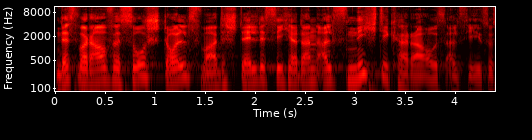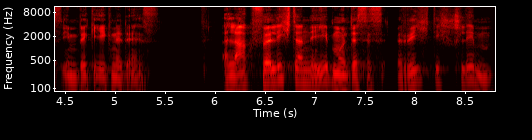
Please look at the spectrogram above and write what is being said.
Und das, worauf er so stolz war, das stellte sich ja dann als nichtig heraus, als Jesus ihm begegnet ist. Er lag völlig daneben und das ist richtig schlimm,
